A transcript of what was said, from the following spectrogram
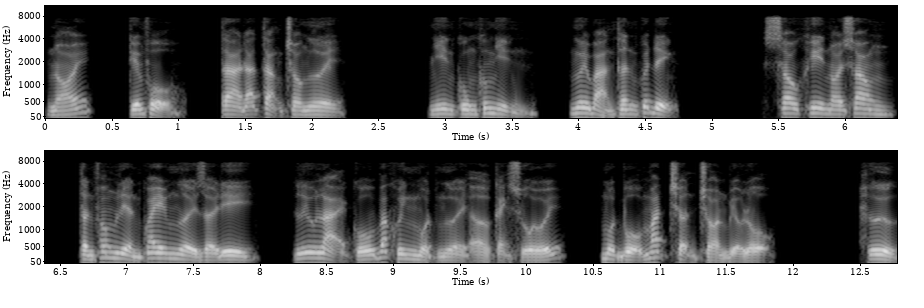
nói, kiếm phổ, ta đã tặng cho ngươi. Nhìn cùng không nhìn, ngươi bản thân quyết định. Sau khi nói xong, Tần Phong liền quay người rời đi, lưu lại cố Bắc Huynh một người ở cạnh suối, một bộ mắt trợn tròn biểu lộ. Hừ,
